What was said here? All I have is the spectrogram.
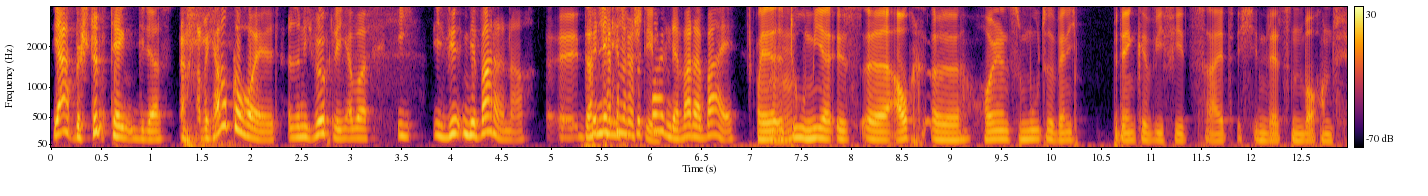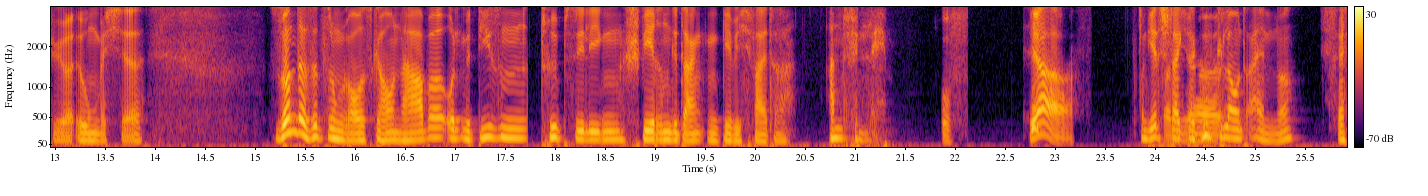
Ja, bestimmt denken die das. Aber ich habe auch geheult. Also nicht wirklich, aber ich, ich mir war danach. Äh, das kann, kann ich verstehen. Bezeugen, der war dabei. Äh, mhm. Du, mir ist äh, auch äh, heulen zumute, wenn ich bedenke, wie viel Zeit ich in den letzten Wochen für irgendwelche Sondersitzung rausgehauen habe und mit diesen trübseligen, schweren Gedanken gebe ich weiter an Finlay. Uff. Ja. Und jetzt steigt er gut gelaunt ein, ne?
